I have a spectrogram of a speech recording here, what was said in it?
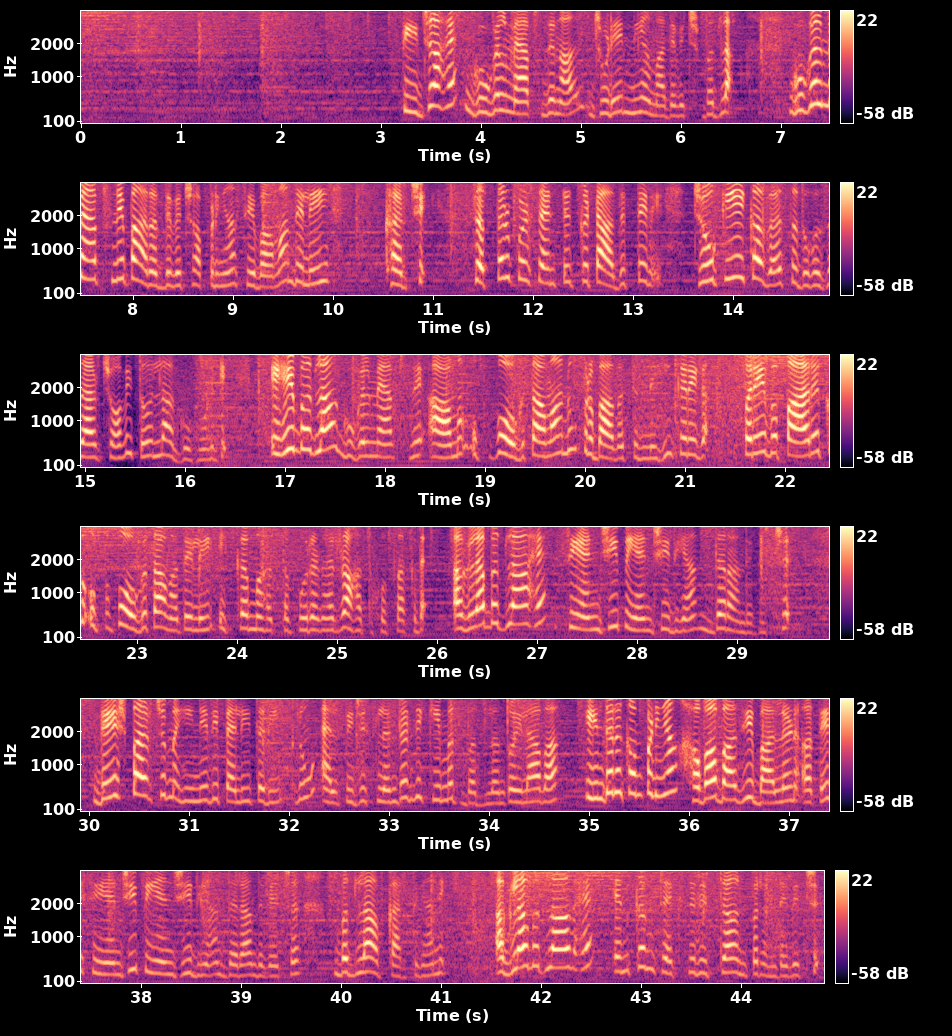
ਤੀਜਾ ਹੈ, Google Maps ਦੇ ਨਾਲ ਜੁੜੇ ਨਿਯਮਾਂ ਦੇ ਵਿੱਚ ਬਦਲਾਅ। Google Maps ਨੇ ਭਾਰਤ ਦੇ ਵਿੱਚ ਆਪਣੀਆਂ ਸੇਵਾਵਾਂ ਦੇ ਲਈ ਖਰਚੇ 70% ਘਟਾ ਦਿੱਤੇ ਨੇ, ਜੋ ਕਿ 1 ਅਗਸਤ 2024 ਤੋਂ ਲਾਗੂ ਹੋਣਗੇ। ਇਹ ਬਦਲਾਅ ਗੂਗਲ ਮੈਪਸ ਦੇ ਆਮ ਉਪਭੋਗਤਾਵਾਂ ਨੂੰ ਪ੍ਰਭਾਵਿਤ ਨਹੀਂ ਕਰੇਗਾ, ਪਰ ਇਹ ਵਪਾਰਕ ਉਪਭੋਗਤਾਵਾਂ ਦੇ ਲਈ ਇੱਕ ਮਹੱਤਵਪੂਰਨ ਰਾਹਤ ਹੋ ਸਕਦਾ ਹੈ। ਅਗਲਾ ਬਦਲਾਅ ਹੈ CNG PNG ਦੀਆਂ ਦਰਾਂ ਦੇ ਵਿੱਚ। ਦੇਸ਼ ਭਰ 'ਚ ਮਹੀਨੇ ਦੀ ਪਹਿਲੀ ਤਰੀਕ ਨੂੰ LPG ਸਿਲੰਡਰ ਦੀ ਕੀਮਤ ਬਦਲਣ ਤੋਂ ਇਲਾਵਾ ਇੰਧਨ ਕੰਪਨੀਆਂ ਹਵਾਬਾਜ਼ੀ ਬਾਲਣ ਅਤੇ CNG PNG ਦੀਆਂ ਦਰਾਂ ਦੇ ਵਿੱਚ ਬਦਲਾਅ ਕਰਦੀਆਂ ਨੇ। ਅਗਲਾ ਬਦਲਾਅ ਹੈ ਇਨਕਮ ਟੈਕਸ ਰਿਟਰਨ ਭਰਨ ਦੇ ਵਿੱਚ।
